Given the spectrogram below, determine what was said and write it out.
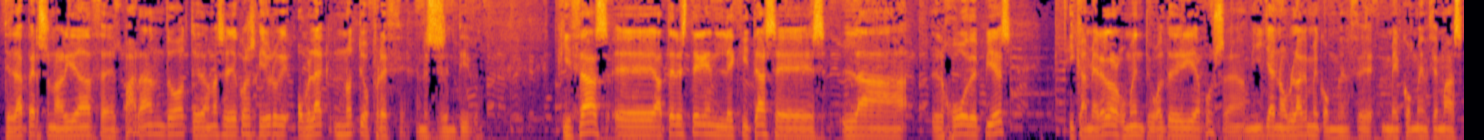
te da personalidad eh, parando, te da una serie de cosas que yo creo que Oblak no te ofrece en ese sentido. Quizás eh, a Ter Stegen le quitases la, el juego de pies y cambiaré el argumento. Igual te diría, pues a mí Jan Black me convence, me convence más.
